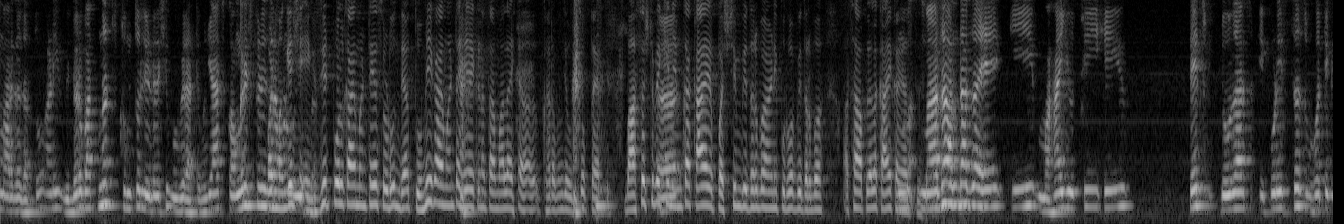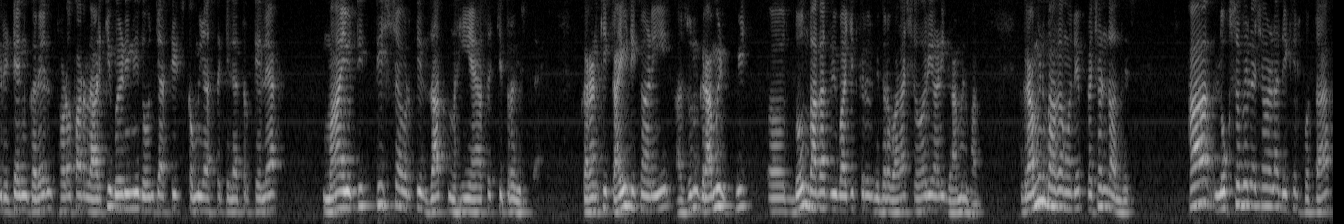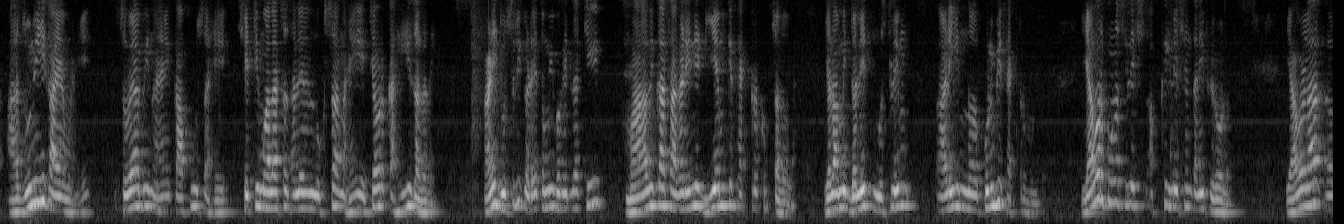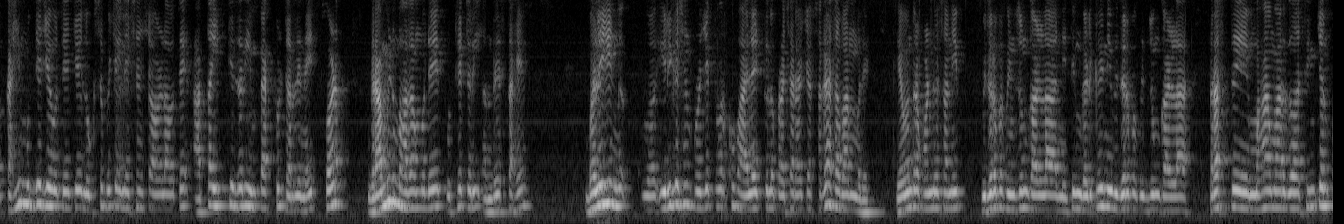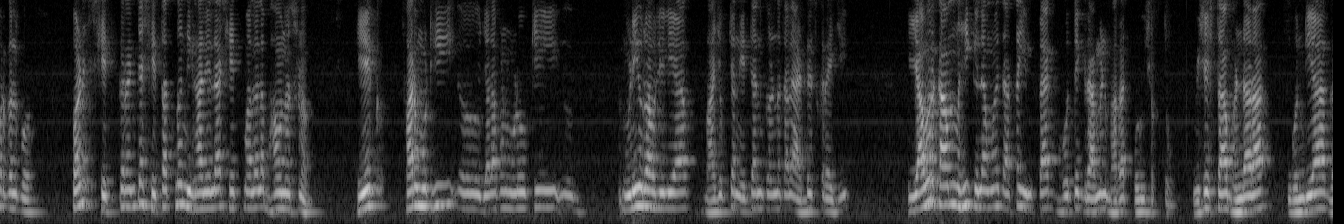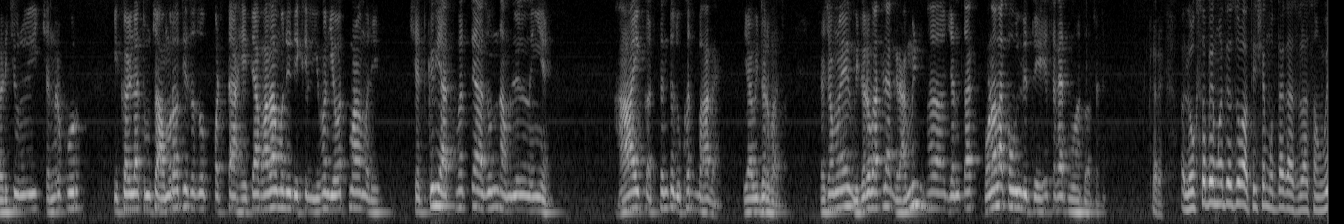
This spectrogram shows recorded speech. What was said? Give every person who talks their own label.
Speaker 1: मार्ग जातो आणि विदर्भातनच तुमचं लिडरशिप उभी राहते. म्हणजे आज काँग्रेसकडे
Speaker 2: मंगेश एक्झिट पोल काय म्हणते हे सोडून द्या. तुम्ही काय म्हणता हे ऐकण्यात आम्हाला खरं म्हणजे उत्सुकता आहे. बासष्ट पैकी नेमका काय पश्चिम विदर्भ आणि पूर्व विदर्भ असा आपल्याला काय काय असते?
Speaker 1: माझा अंदाज आहे की महायुती ही तेच दोन हजार एकोणीसच बहुतेक रिटेन करेल. थोडंफार लाडकी बहिणींनी दोन चार सीट्स कमी जास्त केल्या तर केल्या. महायुती तीसच्या वरती जात नाही आहे असं चित्र दिसत आहे कारण की काही ठिकाणी अजून ग्रामीण मी दोन भागात विभाजित करेल विदर्भाला शहरी आणि ग्रामीण भाग. ग्रामीण भागामध्ये प्रचंड अंदेस हा लोकसभेच्या वेळेला देखील होता. अजूनही कायम आहे. सोयाबीन आहे कापूस आहे शेतीमालाचं झालेलं नुकसान आहे याच्यावर काहीही झालं नाही. आणि दुसरीकडे तुम्ही बघितलं की महाविकास आघाडीने डीएमके फॅक्टर खूप चालवला. ज्याला आम्ही दलित मुस्लिम आणि न- कुणबी फॅक्टर म्हणतो. यावर पूर्ण सिलेक्शन अख्खं इलेक्शन त्यांनी फिरवलं. यावेळेला काही मुद्दे जे होते जे लोकसभेच्या इलेक्शनच्या वेळेला होते आता इतके जरी इम्पॅक्टफुल ठरले नाहीत पण ग्रामीण भागामध्ये कुठेतरी अनरेस्ट आहे. भलेही इरिगेशन प्रोजेक्टवर खूप हायलाईट केलं प्रचाराच्या सगळ्या सभांमध्ये. देवेंद्र फडणवीसांनी विदर्भ पिंजून काढला नितीन गडकरींनी विदर्भ पिंजून काढला रस्ते महामार्ग सिंचन प्रकल्प. पण शेतकऱ्यांच्या शेतातनं निघालेल्या शेतमालाला भाव नसणं ही एक फार मोठी ज्याला आपण म्हणू की अ, उणीव राहिलेली या भाजपच्या नेत्यांकडनं त्याला ऍड्रेस करायची. यावर काम नाही केल्यामुळे त्याचा इम्पॅक्ट बहुतेक ग्रामीण भागात पडू शकतो. विशेषतः भंडारा गोंदिया गडचिरोली चंद्रपूर इकडला तुमचा अमरावतीचा जो पट्टा आहे त्या भागामध्ये देखील इव्हन यवतमाळमध्ये शेतकरी आत्महत्या अजून थांबलेला नाही आहे हा एक अत्यंत दुःखद भाग आहे या विदर्भाचा. त्याच्यामुळे विदर्भातल्या ग्रामीण भा- जनता कोणाला कौल देते हे सगळ्यात महत्वाचं आहे
Speaker 2: खरं लोकसभेमध्ये जो अतिशय मुद्दा गाजला संविधान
